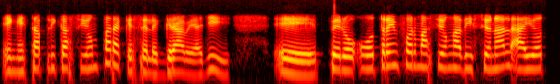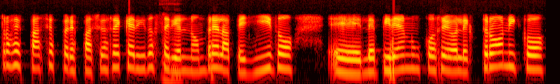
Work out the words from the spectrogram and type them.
en esta aplicación para que se les grabe allí. Eh, pero otra información adicional, hay otros espacios, pero espacios requeridos sería el nombre, el apellido, eh, le piden un correo electrónico,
